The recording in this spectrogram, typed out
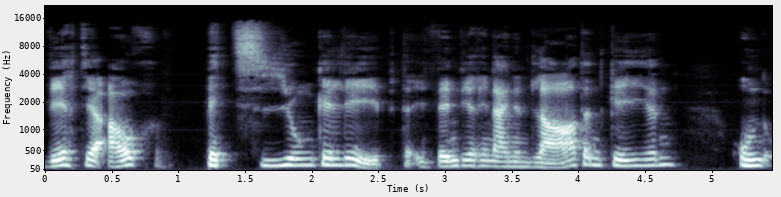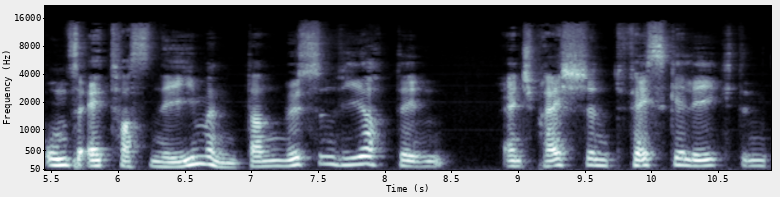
wird ja auch Beziehung gelebt. Wenn wir in einen Laden gehen, und uns etwas nehmen, dann müssen wir den entsprechend festgelegten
